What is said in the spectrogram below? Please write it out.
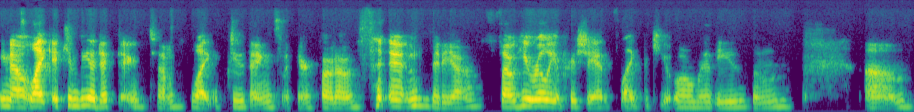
you know, like it can be addicting to like do things with your photos and video. So he really appreciates like the cute little movies and. Um,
